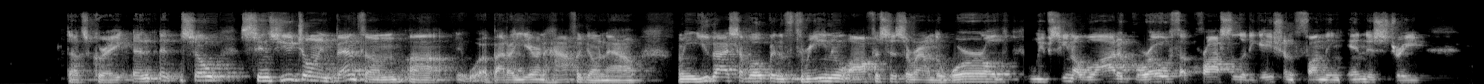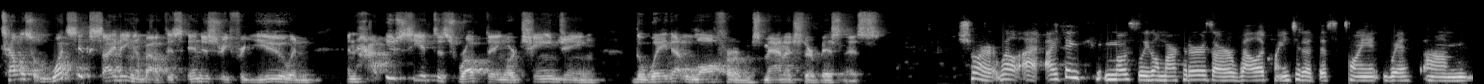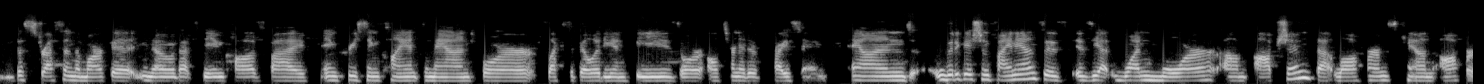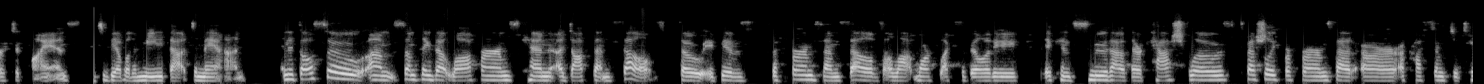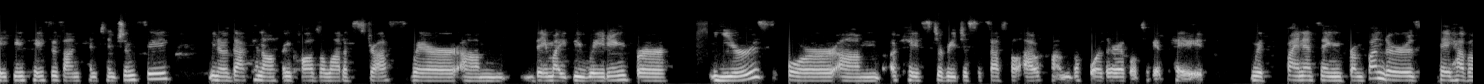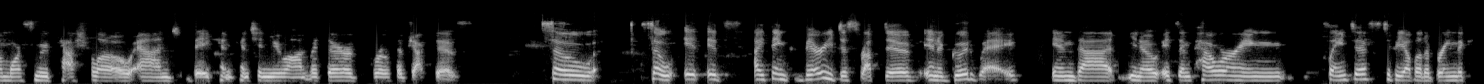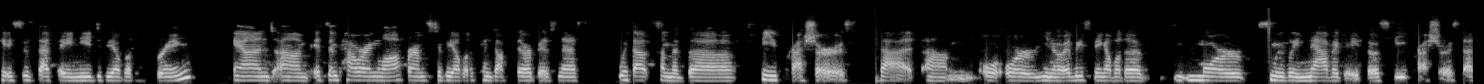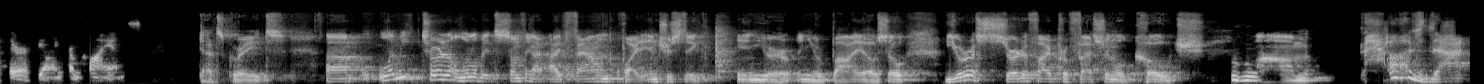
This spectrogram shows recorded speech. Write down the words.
That's great. And, and, so, since you joined Bentham uh, about a year and a half ago now, I mean, you guys have opened three new offices around the world. We've seen a lot of growth across the litigation funding industry. Tell us what's exciting about this industry for you, and, and how do you see it disrupting or changing the way that law firms manage their business? Sure. Well, I, I, think most legal marketers are well acquainted at this point with um, the stress in the market, you know, that's being caused by increasing client demand for flexibility in fees or alternative pricing. And litigation finance is, is yet one more um, option that law firms can offer to clients to be able to meet that demand. And it's also um, something that law firms can adopt themselves. So it gives the firms themselves a lot more flexibility. It can smooth out their cash flows, especially for firms that are accustomed to taking cases on contingency. You know, that can often cause a lot of stress where um, they might be waiting for years for um, a case to reach a successful outcome before they're able to get paid with financing from funders, they have a more smooth cash flow and they can continue on with their growth objectives. So, so it, it's, I think, very disruptive in a good way in that, you know, it's empowering plaintiffs to be able to bring the cases that they need to be able to bring. And um, it's empowering law firms to be able to conduct their business without some of the fee pressures that, um, or, or, you know, at least being able to more smoothly navigate those fee pressures that they're feeling from clients. That's great. Um, let me turn a little bit something I, I, found quite interesting in your in your bio. So you're a certified professional coach. Mm-hmm. Um, how has that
